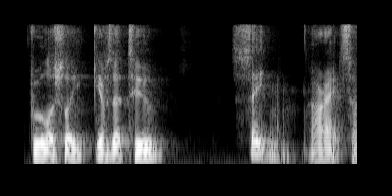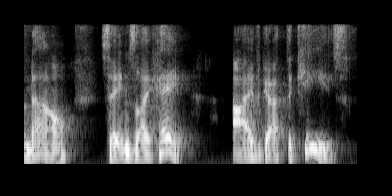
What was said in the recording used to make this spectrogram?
foolishly gives it to Satan. All right, so now Satan's like, hey, I've got the keys.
